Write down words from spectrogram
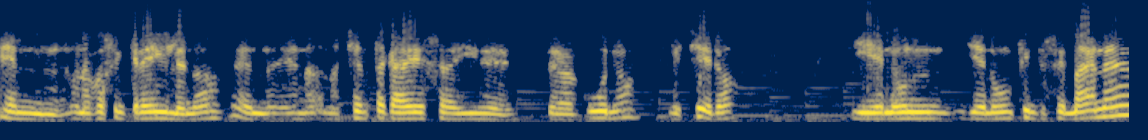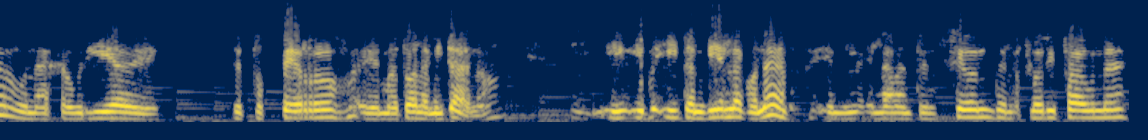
en una cosa increíble, ¿no? En, 80 cabezas ahí de, vacuno, lechero, y en un y en un fin de semana una jauría de, estos perros eh, mató a la mitad, ¿no? Y, también la CONAF, en, la mantención de la flora y fauna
